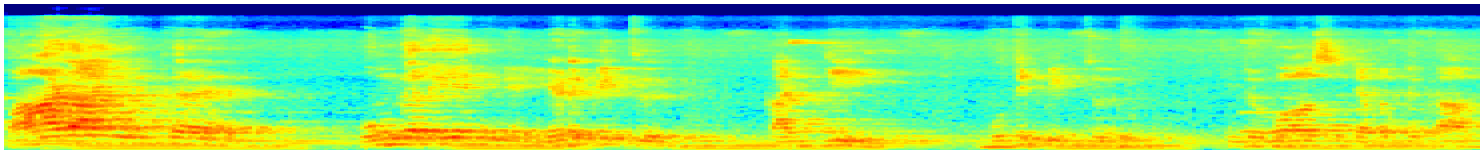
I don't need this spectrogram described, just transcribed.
பாழாய் இருக்கிற உங்களையே நீங்கள் எடுப்பித்து கட்டி புதுப்பித்து இந்த உபவாச ஜபத்துக்காக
